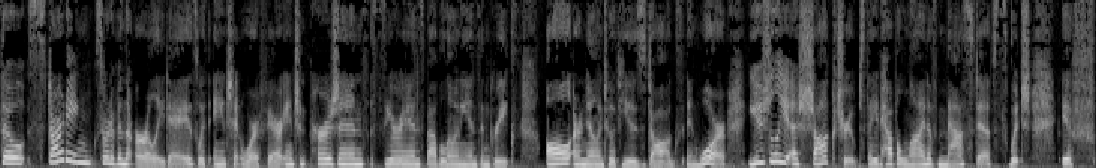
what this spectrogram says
So starting sort of in the early days with ancient warfare, ancient Persians, Assyrians, Babylonians, and Greeks all are known to have used dogs in war. Usually as shock troops, they'd have a line of mastiffs, which if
